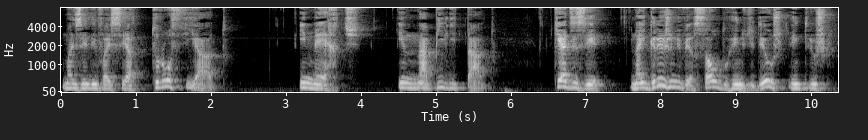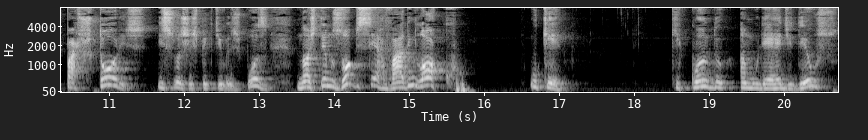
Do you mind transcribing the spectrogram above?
mas ele vai ser atrofiado, inerte, inabilitado. Quer dizer, na Igreja Universal do Reino de Deus, entre os pastores e suas respectivas esposas, nós temos observado em loco o quê? Que quando a mulher é de Deus,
